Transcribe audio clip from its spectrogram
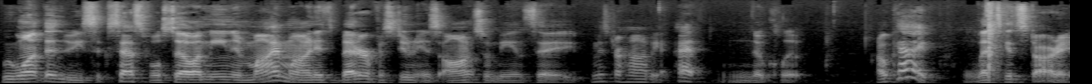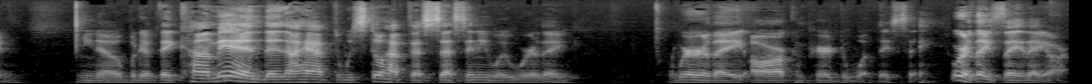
we want them to be successful. So, I mean, in my mind, it's better if a student is honest with me and say, Mr. Hobby, I have no clue. Okay, let's get started you know but if they come in then i have to we still have to assess anyway where they where they are compared to what they say where they say they are.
